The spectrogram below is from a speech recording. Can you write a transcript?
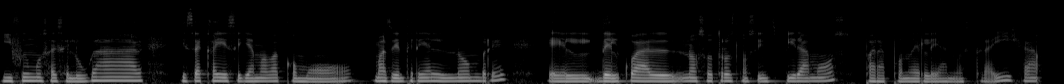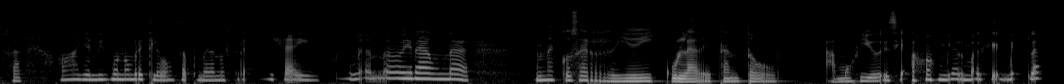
y fuimos a ese lugar y esa calle se llamaba como, más bien tenía el nombre el, del cual nosotros nos inspiramos para ponerle a nuestra hija, o sea, ay, el mismo nombre que le vamos a poner a nuestra hija y no, era una, una cosa ridícula de tanto amor. Yo decía, oh, mi alma gemela.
